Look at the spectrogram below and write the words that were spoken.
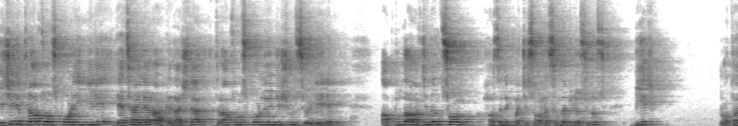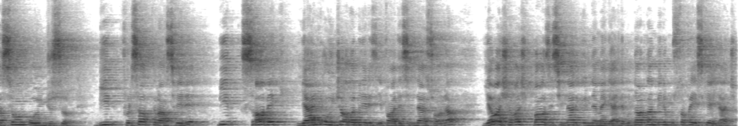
Geçelim Trabzonspor'la ilgili detaylar arkadaşlar. Trabzonspor'da önce şunu söyleyelim. Abdullah Avcı'nın son hazırlık maçı sonrasında biliyorsunuz bir rotasyon oyuncusu, bir fırsat transferi, bir sağ bek yerli oyuncu alabiliriz ifadesinden sonra yavaş yavaş bazı isimler gündeme geldi. Bunlardan biri Mustafa Eskeylaç,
